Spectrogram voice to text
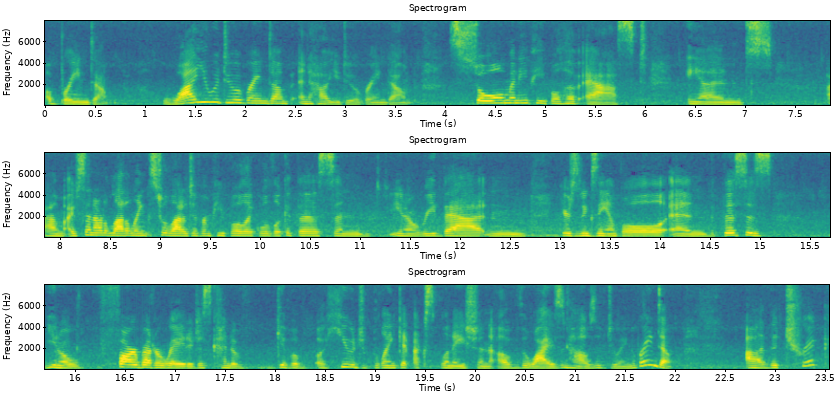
a brain dump. Why you would do a brain dump and how you do a brain dump. So many people have asked and um, I've sent out a lot of links to a lot of different people, like, well, look at this and, you know, read that, and here's an example. And this is, you know, far better way to just kind of give a, a huge blanket explanation of the whys and hows of doing a brain dump. Uh, the trick,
